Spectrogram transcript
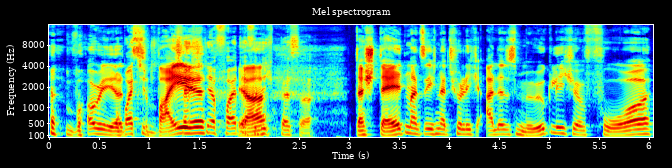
Warrior Wobei 2. Chechenia-Fighter ja, finde ich besser. Da stellt man sich natürlich alles Mögliche vor,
